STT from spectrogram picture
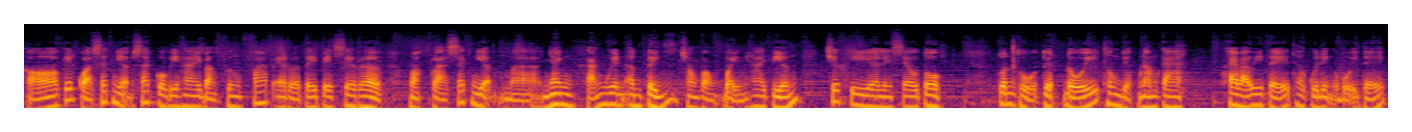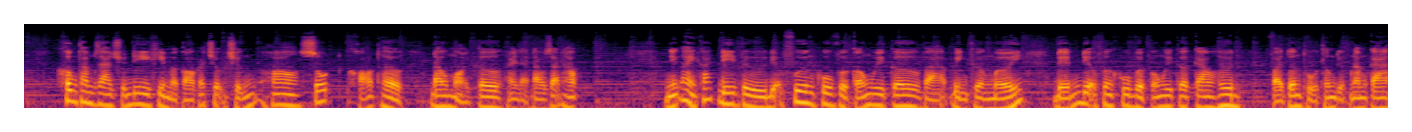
có kết quả xét nghiệm SARS-CoV-2 bằng phương pháp RT-PCR hoặc là xét nghiệm mà nhanh kháng nguyên âm tính trong vòng 72 tiếng trước khi à, lên xe ô tô. Tuân thủ tuyệt đối thông điệp 5K, khai báo y tế theo quy định của Bộ Y tế, không tham gia chuyến đi khi mà có các triệu chứng ho, sốt, khó thở, đau mỏi cơ hay là đau rát họng. Những hành khách đi từ địa phương khu vực có nguy cơ và bình thường mới đến địa phương khu vực có nguy cơ cao hơn phải tuân thủ thông điệp 5K,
